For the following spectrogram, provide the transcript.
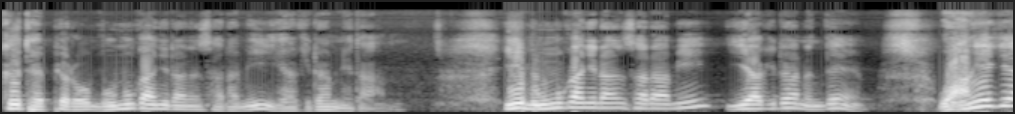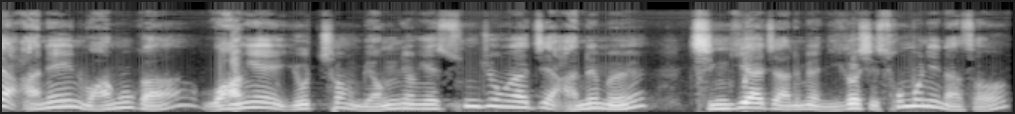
그 대표로 무무관이라는 사람이 이야기를 합니다. 이 묵무관이라는 사람이 이야기를 하는데 왕에게 아내인 왕후가 왕의 요청 명령에 순종하지 않음을 징계하지 않으면 이것이 소문이 나서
